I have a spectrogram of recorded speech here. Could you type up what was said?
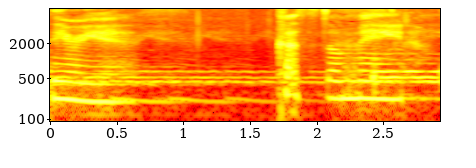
Serious. Custom made.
